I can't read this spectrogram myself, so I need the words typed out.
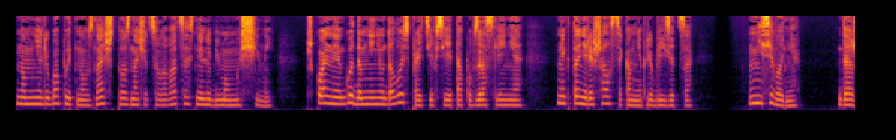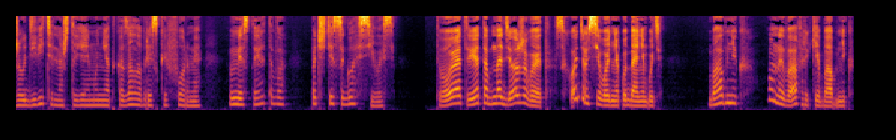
но мне любопытно узнать, что значит целоваться с нелюбимым мужчиной. В школьные годы мне не удалось пройти все этапы взросления. Никто не решался ко мне приблизиться. Не сегодня. Даже удивительно, что я ему не отказала в резкой форме. Вместо этого почти согласилась. «Твой ответ обнадеживает. Сходим сегодня куда-нибудь?» Бабник, он и в Африке бабник.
